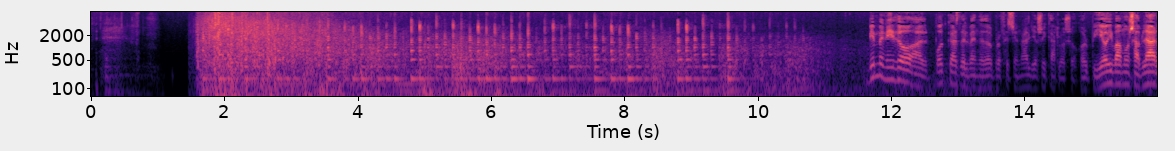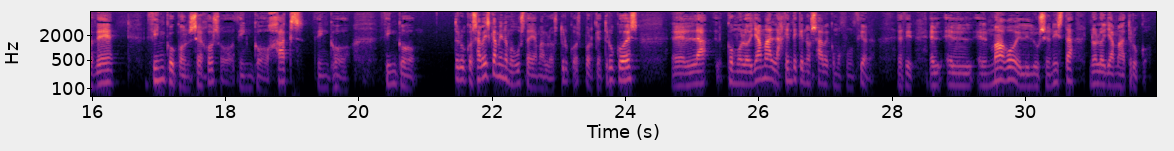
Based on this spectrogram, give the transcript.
Bienvenido al podcast del vendedor profesional. Yo soy Carlos Ocorpi y hoy vamos a hablar de cinco consejos o cinco hacks, cinco, cinco trucos. Sabéis que a mí no me gusta llamarlos trucos porque truco es eh, la, como lo llama la gente que no sabe cómo funciona. Es decir, el, el mago, el ilusionista, no lo llama truco,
